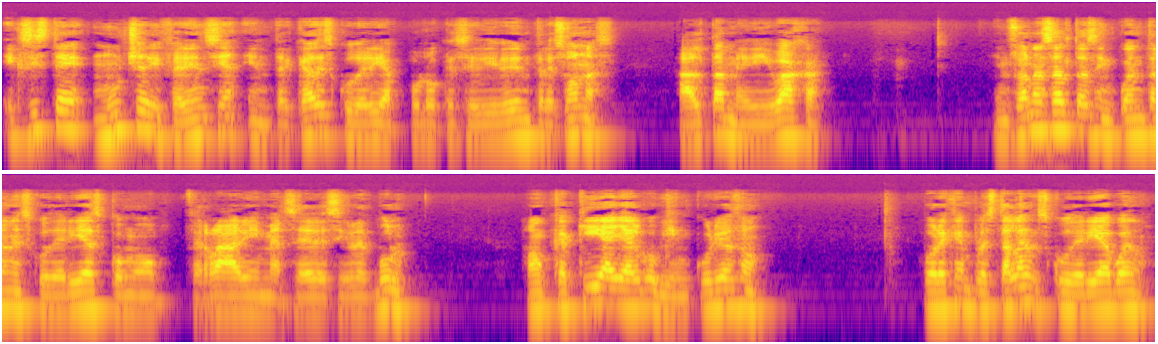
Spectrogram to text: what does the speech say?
existe mucha diferencia entre cada escudería, por lo que se divide en tres zonas, alta, media y baja. En zonas altas se encuentran escuderías como Ferrari, Mercedes y Red Bull. Aunque aquí hay algo bien curioso. Por ejemplo, está la escudería, bueno,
